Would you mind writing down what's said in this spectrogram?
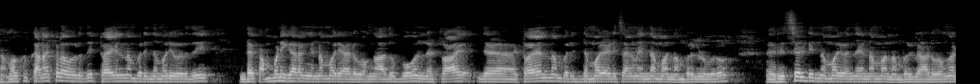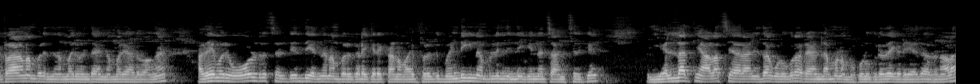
நமக்கு கணக்கில் வருது ட்ரையல் நம்பர் இந்த மாதிரி வருது இந்த கம்பெனிக்காரங்க என்ன மாதிரி ஆடுவாங்க அது போக இந்த ட்ராய் இந்த ட்ரையல் நம்பர் இந்த மாதிரி அடித்தாங்கன்னா என்ன மாதிரி நம்பர்கள் வரும் ரிசல்ட் இந்த மாதிரி வந்தால் என்ன மாதிரி நம்பர்கள் ஆடுவாங்க ட்ரா நம்பர் இந்த மாதிரி வந்தால் என்ன மாதிரி ஆடுவாங்க அதே மாதிரி ஓல்டு ரிசல்ட்லேருந்து எந்த நம்பர் கிடைக்கிறதுக்கான வாய்ப்பு இருக்குது பெண்டிங் நம்பர்லேருந்து இன்றைக்கி என்ன சான்ஸ் இருக்குது எல்லாத்தையும் அலசி ஆராய்ஞ்சு தான் கொடுக்குறோம் ரேண்டமாக நம்ம கொடுக்குறதே கிடையாது அதனால்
